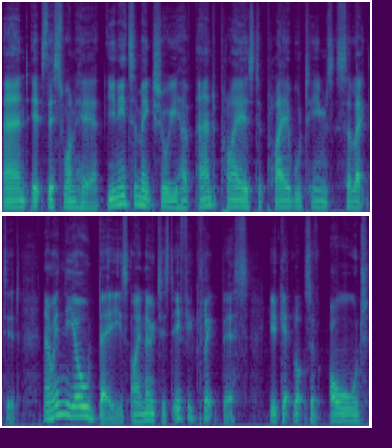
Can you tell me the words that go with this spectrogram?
and it's this one here. You need to make sure you have add players to playable teams selected. Now in the old days I noticed if you click this you'd get lots of old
